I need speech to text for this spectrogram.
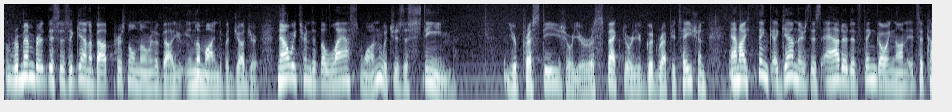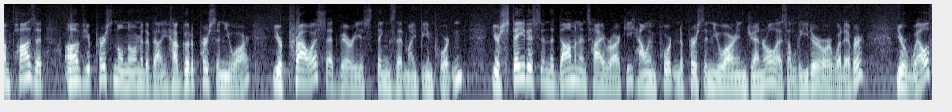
remember, this is again about personal normative value in the mind of a judger. Now we turn to the last one, which is esteem, your prestige or your respect or your good reputation. And I think, again, there's this additive thing going on. It's a composite of your personal normative value, how good a person you are, your prowess at various things that might be important, your status in the dominance hierarchy, how important a person you are in general as a leader or whatever, your wealth,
